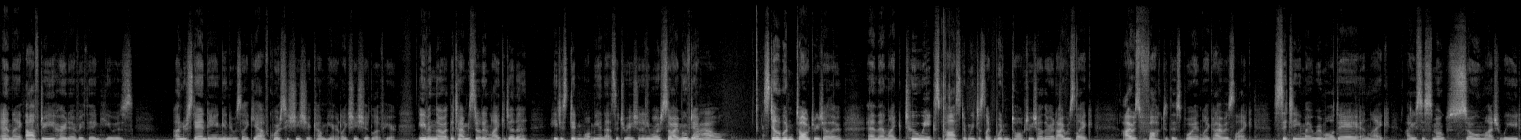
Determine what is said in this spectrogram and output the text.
and like after he heard everything he was understanding and it was like yeah of course she should come here. Like she should live here. Even though at the time we still didn't like each other he just didn't want me in that situation anymore. So i moved in Wow. still wouldn't talk to each other. And then like two weeks passed and we just like wouldn't talk to each other. And i was like i was fucked at this point. Like i was like sitting in my room all day and like i used to smoke so much weed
